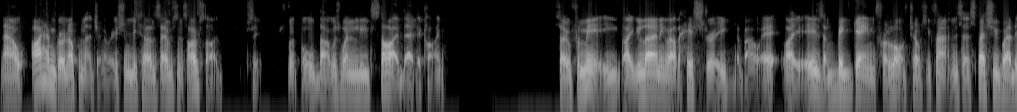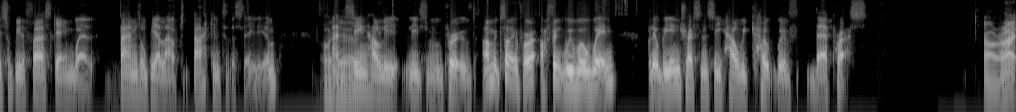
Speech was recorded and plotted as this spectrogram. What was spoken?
Now, I haven't grown up in that generation because ever since I've started football, that was when Leeds started their decline. So for me, like learning about the history about it, like it is a big game for a lot of Chelsea fans, especially where this will be the first game where fans will be allowed to back into the stadium oh, and yeah. seeing how Le- Leeds have improved. I'm excited for it. I think we will win, but it'll be interesting to see how we cope with their press. All right.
